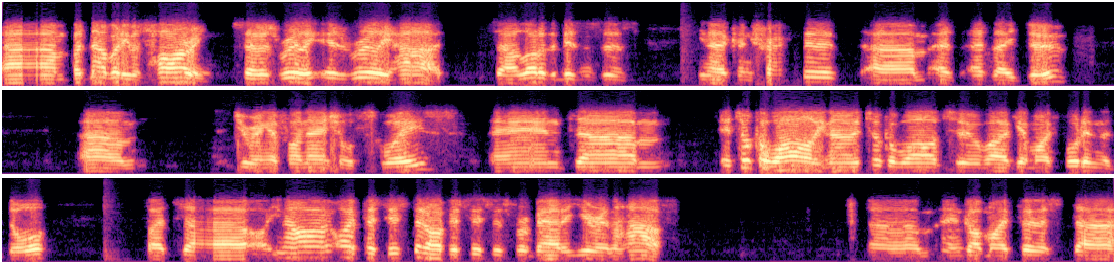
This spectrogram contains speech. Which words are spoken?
um, but nobody was hiring, so it was really it was really hard. So a lot of the businesses, you know, contracted um, as as they do um, during a financial squeeze, and um, it took a while. You know, it took a while to uh, get my foot in the door, but uh, you know, I, I persisted. I persisted for about a year and a half, um, and got my first. Uh,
